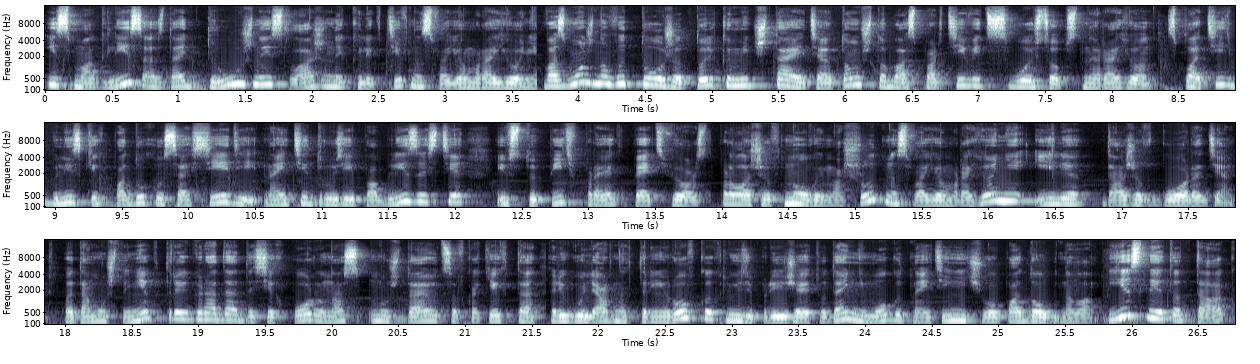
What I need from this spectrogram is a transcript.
и смогли создать дружный, слаженный коллектив на своем районе. Возможно, вы тоже только мечтаете о том, чтобы оспортивить свой собственный район, сплотить близких по духу соседей, найти друзей поблизости и вступить вступить в проект 5 верст, проложив новый маршрут на своем районе или даже в городе. Потому что некоторые города до сих пор у нас нуждаются в каких-то регулярных тренировках, люди приезжают туда и не могут найти ничего подобного. Если это так,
